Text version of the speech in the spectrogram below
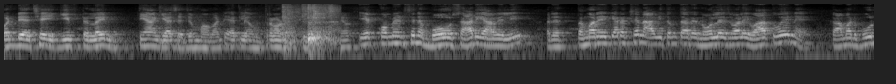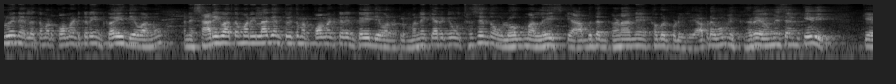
બર્થડે છે એ ગિફ્ટ લઈને ત્યાં ગયા છે જમવા માટે એટલે આમ ત્રણ છીએ. એક કોમેન્ટ છે ને બહુ સારી આવેલી. અને તમારે ક્યારેક છે ને આવી તમ તારે નોલેજ વાળી વાત હોય ને કે અમારી ભૂલ હોય ને, એટલે તમારે કોમેન્ટ કરીને કહી દેવાનું. અને સારી વાત તમારી લાગે ને તો તમારે કોમેન્ટ કરીને કહી દેવાનું. એટલે મને ક્યારેક એવું થશે ને, તો હું લોગમાં લઈશ કે આ બધા ઘણાને ખબર પડી જાય. આપણે મમ્મી ઘરે હંમેશા એમ કેવી કે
